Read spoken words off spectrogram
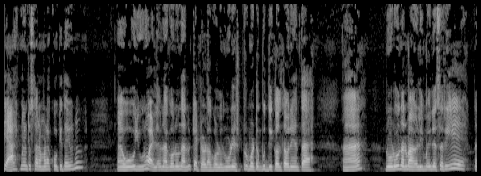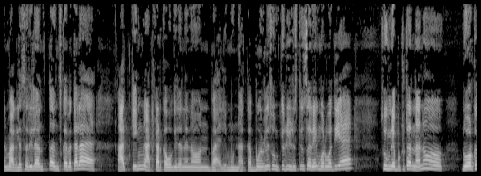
ಯಾಕೆ ನಂಟಸ್ತಾರ ಮಾಡಕ್ಕೆ ಹೋಗಿದ್ದ ಇವನು? ಓ, ಇವನು ಒಳ್ಳೆಯವನಾಗೋನು ನಾನು ಕೆಟ್ಟವಳಾಗೋಳು. ನೋಡು ಎಷ್ಟ್ರ ಮಟ್ಟಕ್ಕೆ ಬುದ್ಧಿ ಕಲ್ತವನೆ ಅಂತ. ಹಾಂ ನೋಡು ನನ್ನ ಮಗಳಿ ಮೈನೆ ಸರಿ ನನ್ನ ಮಗಳೇ ಸರಿ ಇಲ್ಲ ಅಂತ ಅನ್ಸ್ಕೋಬೇಕಲ್ಲ? ಅದಕ್ಕೆ ಹಿಂಗೆ ನಾಟ್ಕಾಡ್ಕೊ ಹೋಗಿದ್ದಾನೇನೋ ಅವ್ನು ಬಾಯಲ್ಲಿ ಮುನ್ನಾಕ ಬರಲಿ ಸುಮ್ಕಿರು, ಇಳಿಸ್ತೀನಿ ಸರಿಯಾಗಿ ಮರುವದಿಯೇ? ಸುಮ್ಮನೆ ಬಿಟ್ಬಿಟ್ಟ ನಾನು. ನೋಡ್ಕೊ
